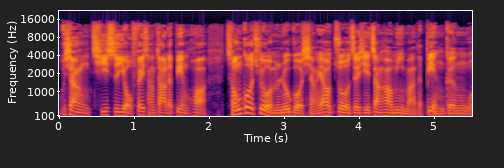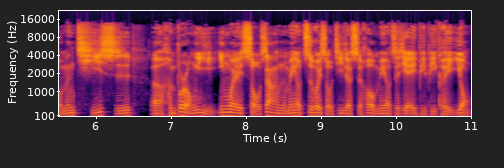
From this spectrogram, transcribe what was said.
我想其实有非常大的变化。从过去我们如果想要做这些账号密码的变更，我们其实呃很不容易，因为手上没有智慧手机的时候，没有这些 APP 可以用。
